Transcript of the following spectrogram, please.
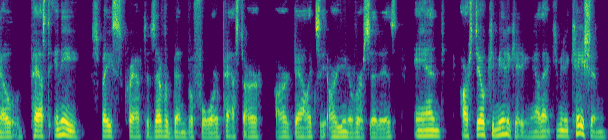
know, past any spacecraft has ever been before, past our our galaxy, our universe that is. And are still communicating. Now, that communication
